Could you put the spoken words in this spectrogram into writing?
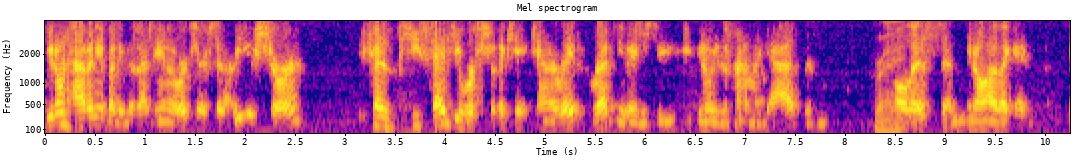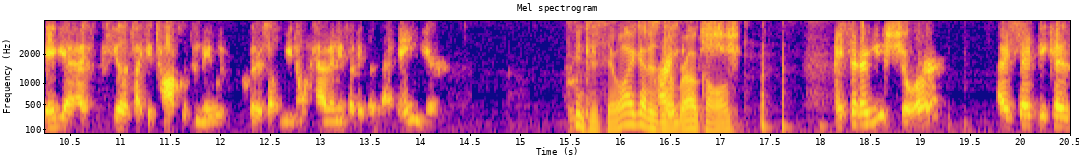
We don't have anybody with that name that works here. I said, are you sure? Because he said he works for the Ca- Canada Revenue Agency. You know, he's a friend of my dad's and Right. all this, and you know, I like I, maybe I feel if I could talk with him, maybe we could clear something. We don't have anybody with that name here. You can just say, "Well, I got his Are number. I'll call him." I said, "Are you sure?" I said because,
